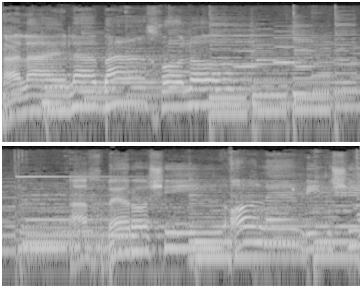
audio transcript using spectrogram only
הלילה בחולות, אך בראשי עולה מין שיר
